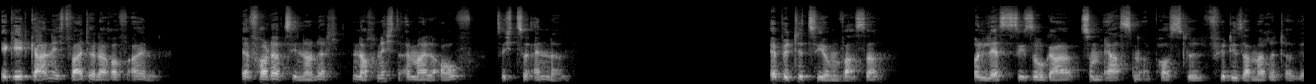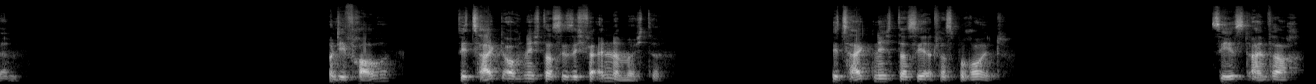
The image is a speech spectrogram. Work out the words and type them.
Er geht gar nicht weiter darauf ein. Er fordert sie noch nicht einmal auf, sich zu ändern. Er bittet sie um Wasser und lässt sie sogar zum ersten Apostel für die Samariter werden. Und die Frau, sie zeigt auch nicht, dass sie sich verändern möchte. Sie zeigt nicht, dass sie etwas bereut. Sie ist einfach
